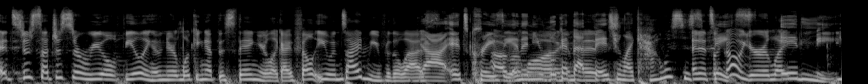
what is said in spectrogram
It's just such a surreal feeling, and you're looking at this thing. You're like, I felt you inside me for the last. Yeah, it's crazy. And then you look at that then- face, you're like, how is this And it's like, face oh, you're, like- in me?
